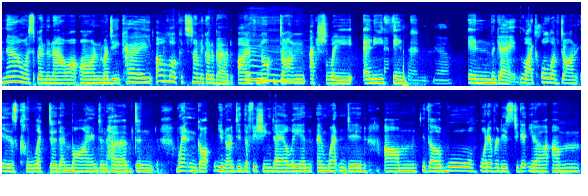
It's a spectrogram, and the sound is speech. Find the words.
Now I spend an hour on my DK. Oh, look, it's time to go to bed. I've not done actually anything Yeah. in the game. Like all I've done is collected and mined and herbed and went and got, you know, did the fishing daily and and went and did um the war whatever it is to get your um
